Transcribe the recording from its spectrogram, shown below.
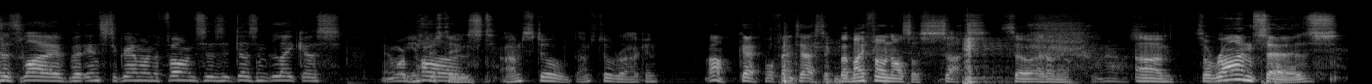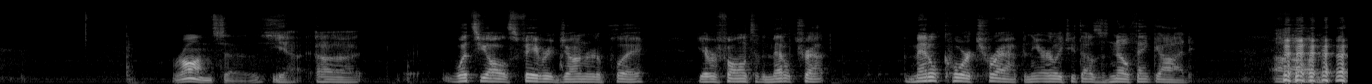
says it's live, but Instagram on the phone says it doesn't like us, and we're interesting. paused. I'm still I'm still rocking, Oh, okay. Well, fantastic. but my phone also sucks. So I don't know. Um, So Ron says. Ron says. yeah. Uh, what's y'all's favorite genre to play? You ever fall into the metal trap, metalcore trap in the early 2000s? No, thank God. Um,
